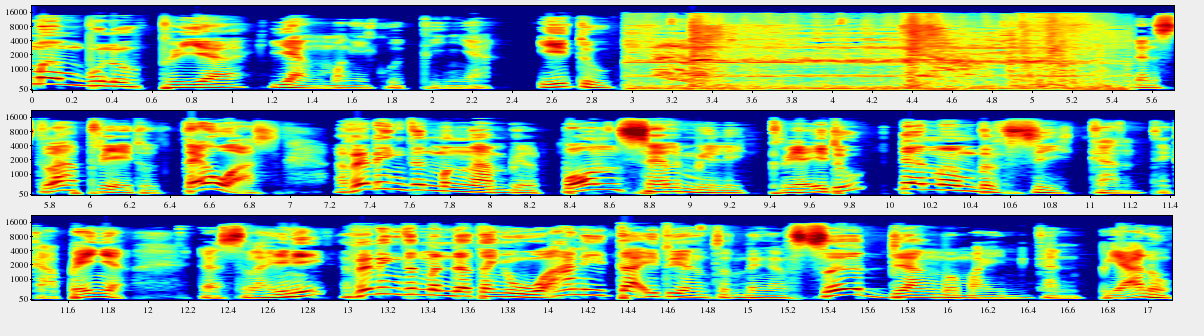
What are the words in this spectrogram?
membunuh pria yang mengikutinya itu. Dan setelah pria itu tewas, Reddington mengambil ponsel milik pria itu dan membersihkan TKP-nya. Dan setelah ini, Reddington mendatangi wanita itu yang terdengar sedang memainkan piano.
